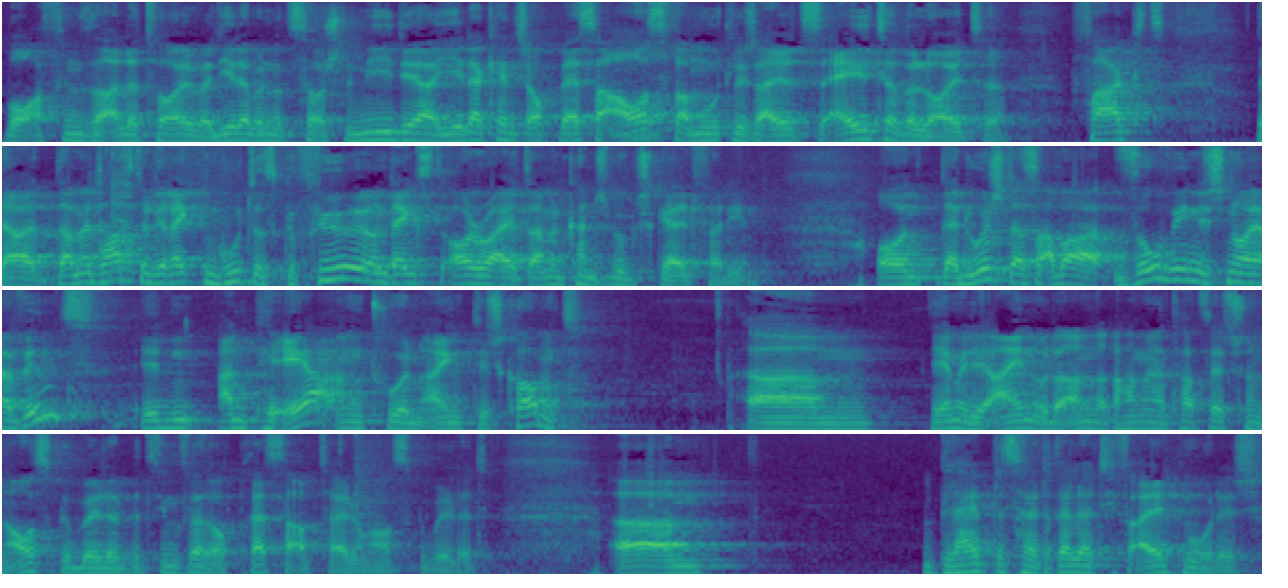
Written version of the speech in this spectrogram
Boah, finden sie alle toll, weil jeder benutzt Social Media, jeder kennt sich auch besser aus, vermutlich als ältere Leute. Fakt, ja, damit hast du direkt ein gutes Gefühl und denkst, alright, damit kann ich wirklich Geld verdienen. Und dadurch, dass aber so wenig neuer Wind in, an PR-Agenturen eigentlich kommt, ähm, ja die ein oder andere haben ja tatsächlich schon ausgebildet, beziehungsweise auch Presseabteilung ausgebildet, ähm, bleibt es halt relativ altmodisch.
